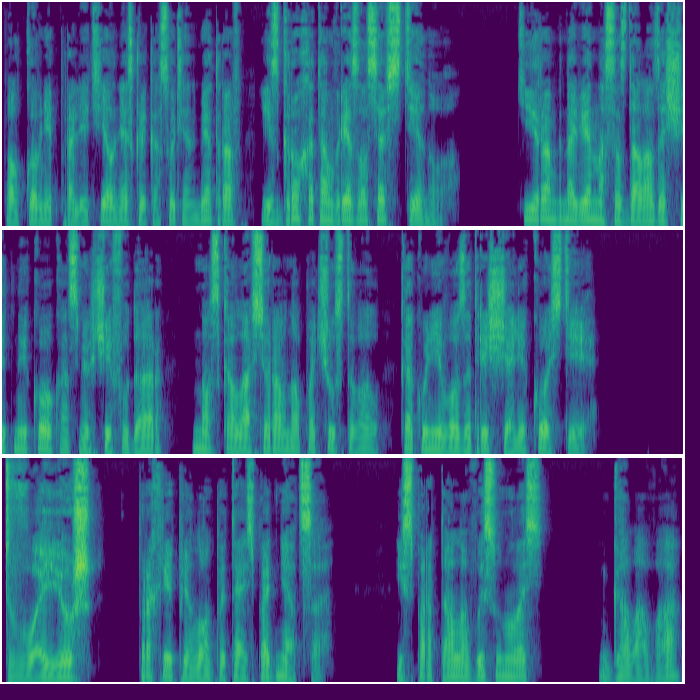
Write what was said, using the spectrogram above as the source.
Полковник пролетел несколько сотен метров и с грохотом врезался в стену. Кира мгновенно создала защитный кокон, смягчив удар, но скала все равно почувствовал, как у него затрещали кости. «Твою ж...» – прохрипел он, пытаясь подняться. Из портала высунулась... голова?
